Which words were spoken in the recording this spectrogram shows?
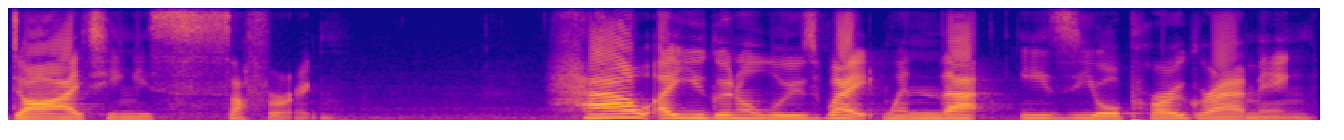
dieting is suffering? How are you going to lose weight when that is your programming?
